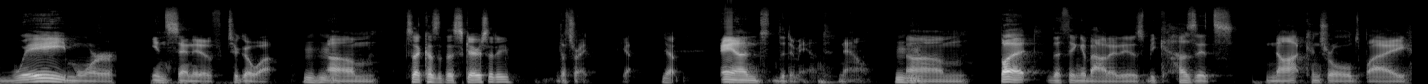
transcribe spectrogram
way more incentive to go up hmm um Is that because of the scarcity? that's right yeah Yep. and the demand now Mhm. um but the thing about it is because it's not controlled by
